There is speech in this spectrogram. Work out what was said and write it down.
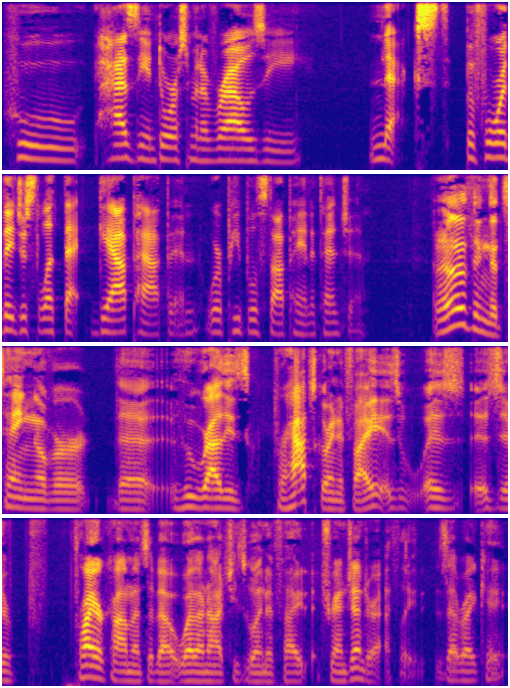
who has the endorsement of Rousey next before they just let that gap happen where people stop paying attention. Another thing that's hanging over the who Rousey's perhaps going to fight is is is there prior comments about whether or not she's going to fight a transgender athlete. Is that right, Kate?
